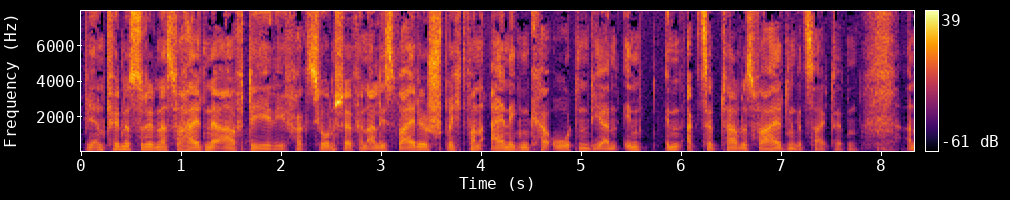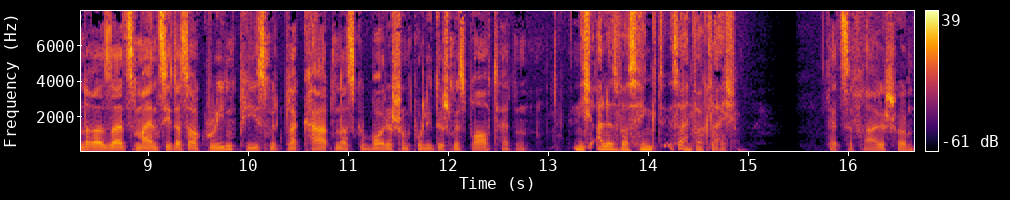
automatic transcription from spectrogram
Wie empfindest du denn das Verhalten der AfD? Die Fraktionschefin Alice Weidel spricht von einigen Chaoten, die ein in inakzeptables Verhalten gezeigt hätten. Andererseits meint sie, dass auch Greenpeace mit Plakaten das Gebäude schon politisch missbraucht hätten nicht alles, was hinkt, ist einfach gleich. Letzte Frage schon.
